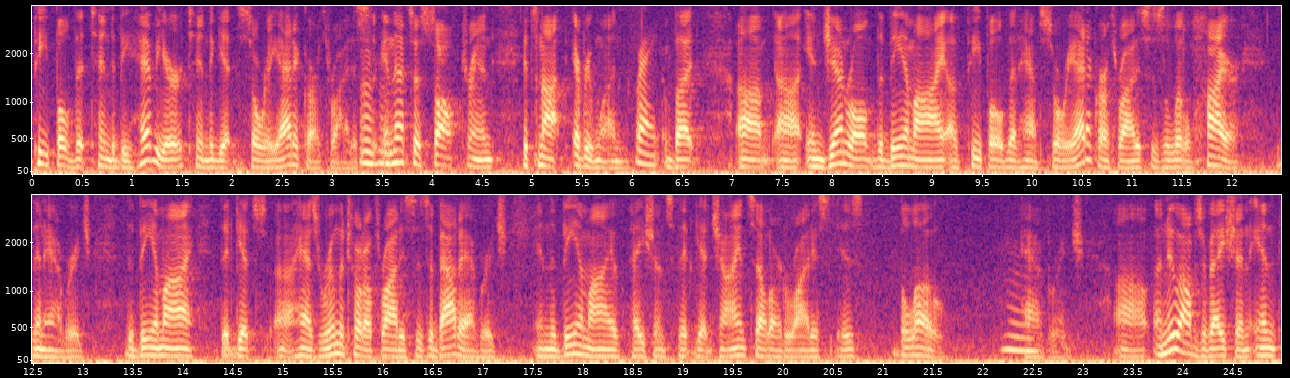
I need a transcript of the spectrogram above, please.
people that tend to be heavier tend to get psoriatic arthritis, mm-hmm. and that's a soft trend. It's not everyone, right? But um, uh, in general, the BMI of people that have psoriatic arthritis is a little higher than average. The BMI that gets uh, has rheumatoid arthritis is about average, and the BMI of patients that get giant cell arteritis is below mm. average. Uh, a new observation in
